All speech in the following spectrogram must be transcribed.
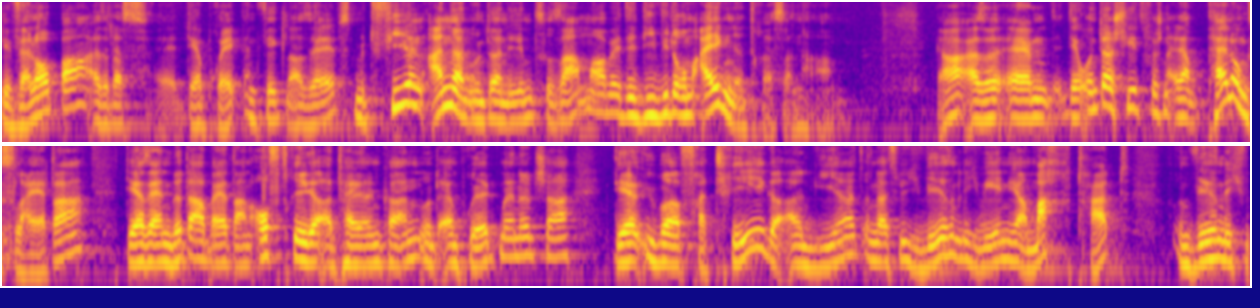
Developer, also das, äh, der Projektentwickler selbst, mit vielen anderen Unternehmen zusammenarbeitet, die wiederum Eigeninteresse haben. Ja, also ähm, der Unterschied zwischen einem Abteilungsleiter, der seinen Mitarbeitern Aufträge erteilen kann, und einem Projektmanager, der über Verträge agiert und natürlich wesentlich weniger Macht hat und wesentlich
